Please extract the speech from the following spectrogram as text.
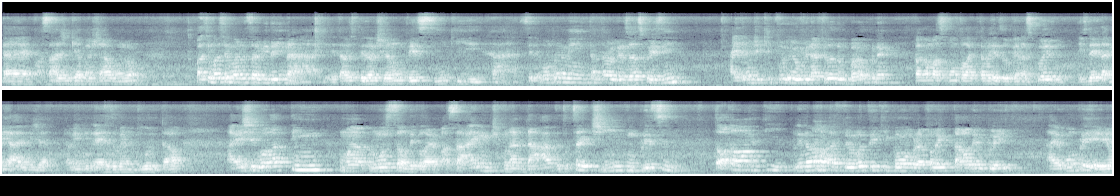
é, passagem que abaixava ou não. Passei uma semana nessa vida aí nada. Ele tava esperando chegar num preço assim que, ah, seria bom pra mim, tá, tava organizando as coisinhas. Aí tem um dia que eu fui na fila do banco, né, pagar umas contas lá que tava resolvendo as coisas. Isso daí é da viagem já, tava é, resolvendo tudo e tal. Aí chegou lá, tem uma promoção, decolar passagem, tipo, na data, tudo certinho, com preço top. top. Falei, nossa, eu vou ter que comprar. Falei, tal, dei o play. Aí eu comprei, eu,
